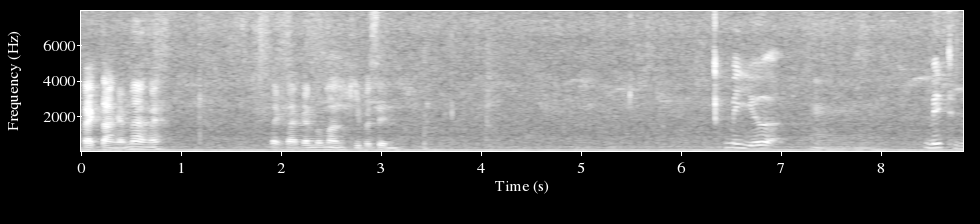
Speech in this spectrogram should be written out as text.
แตกต่างกันมากไหม แตกต่างกันประมาณกี่เปอร์เซ็นต์ไม่เยอะ อืมไม่ถึง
